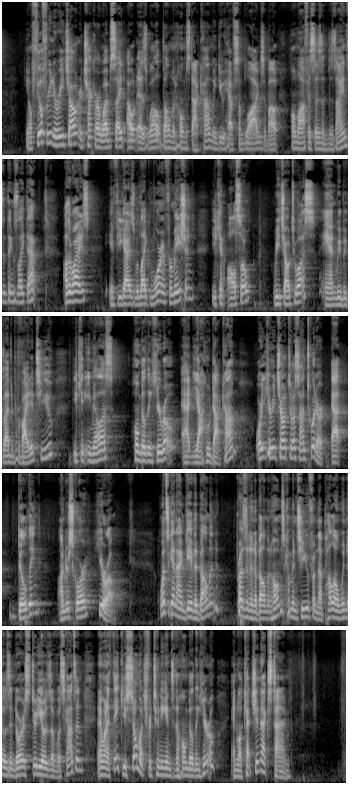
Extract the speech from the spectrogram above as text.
you know, feel free to reach out or check our website out as well, belmanhomes.com. We do have some blogs about home offices and designs and things like that. Otherwise, if you guys would like more information, you can also reach out to us and we'd be glad to provide it to you. You can email us homebuildinghero at yahoo.com or you can reach out to us on Twitter at building underscore hero. Once again, I'm David Belman, president of Belman Homes, coming to you from the Pella Windows and Doors studios of Wisconsin. And I want to thank you so much for tuning into the Home Building Hero, and we'll catch you next time.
